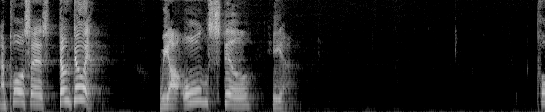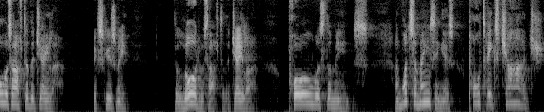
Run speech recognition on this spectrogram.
And Paul says, Don't do it. We are all still here. Paul was after the jailer. Excuse me. The Lord was after the jailer. Paul was the means. And what's amazing is Paul takes charge.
